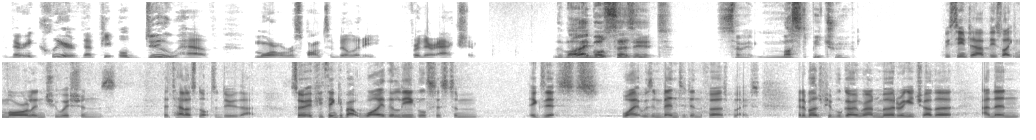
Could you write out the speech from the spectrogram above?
very clear that people do have moral responsibility for their actions. The Bible says it, so it must be true. We seem to have these like moral intuitions that tell us not to do that. So if you think about why the legal system exists, why it was invented in the first place, had a bunch of people going around murdering each other, and then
